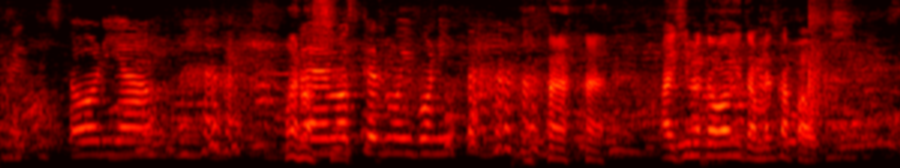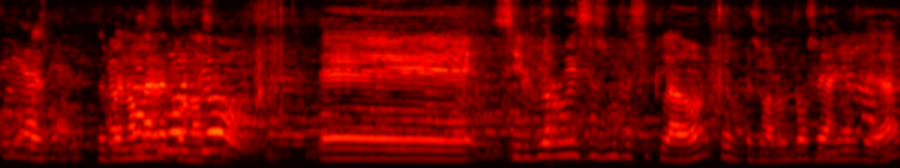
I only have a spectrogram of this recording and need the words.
de tu historia. Bueno, Sabemos sí. que es muy bonita. Ahí sí me tengo que quitarme el tapabocas. Sí, después no me reconocen. Eh, Silvio Ruiz es un reciclador que empezó a los 12 años de edad.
